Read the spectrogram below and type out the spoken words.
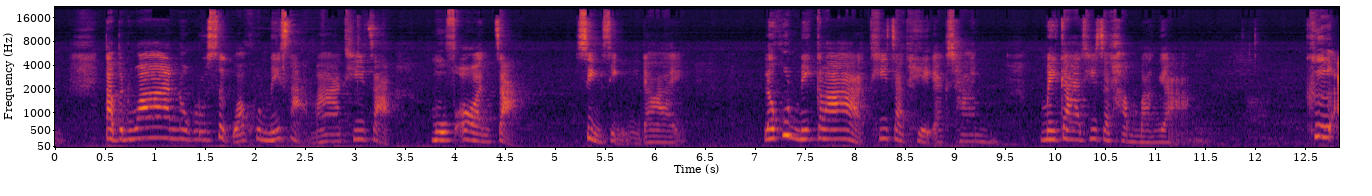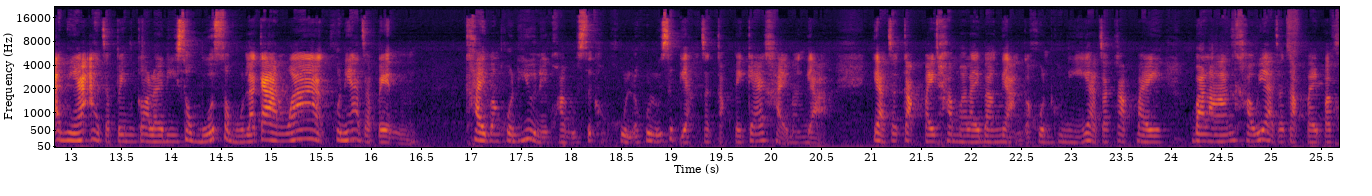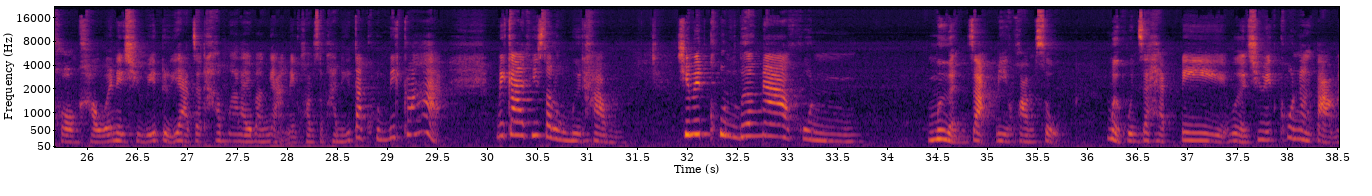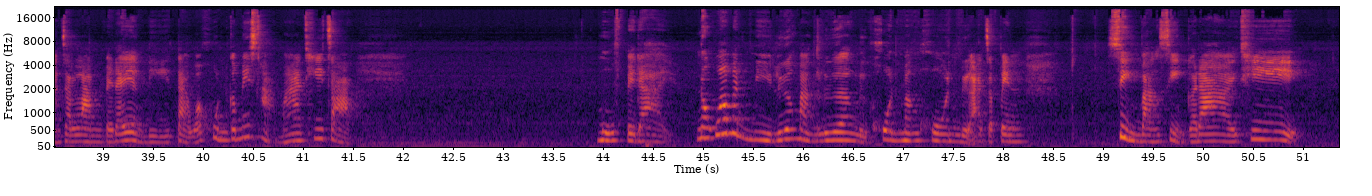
แต่เป็นว่านกรู้สึกว่าคุณไม่สามารถที่จะ move on จากสิ่งสิ่งนี้ได้ แล้วคุณไม่กล้าที่จะ take action ไม่กล้าที่จะทำบางอย่าง คืออันนี้อาจจะเป็นกรณีสมมุติสมมุติละกันว่าคนนี้อาจจะเป็นใครบางคนที่อยู่ในความรู้สึกของคุณ แล้วคุณรู้สึกอยากจะกลับไปแก้ไขบางอย่าง อยากจะกลับไปทำอะไรบางอย่างกับคนคนนี้ อยากจะกลับไปบาลานซ์เขาอยากจะกลับไปประคองเขาไว้ในชีวิต หรืออยากจะทำอะไรบางอย่างในความสัมพันธ์นี้แต่คุณไม่กล้า ไม่กล้าที่จะลงมือทำชีวิตคุณเบื้องหน้าคุณเหมือนจะมีความสุข เหมือนคุณจะแฮปปี้เหมือนชีวิตคุณต่างๆ มันจะรันไปได้อย่างดี แต่ว่าคุณก็ไม่สามารถที่จะ move ไปได้นกว่ามันมีเรื่องบางเรื่องหรือคนบางคนหรืออาจจะเป็น สิ่งบางสิ่งก็ได้ที่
